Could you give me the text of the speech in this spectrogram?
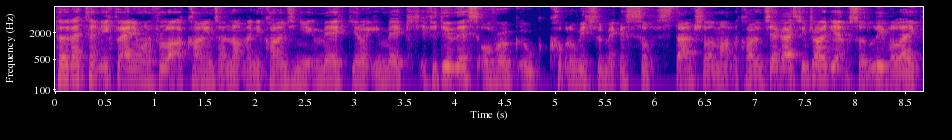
perfect technique for anyone with a lot of coins or not many coins, and you can make, you know, you make if you do this over a, a couple of weeks, you'll make a substantial amount of coins. So yeah, guys, if you enjoyed the episode, leave a like.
